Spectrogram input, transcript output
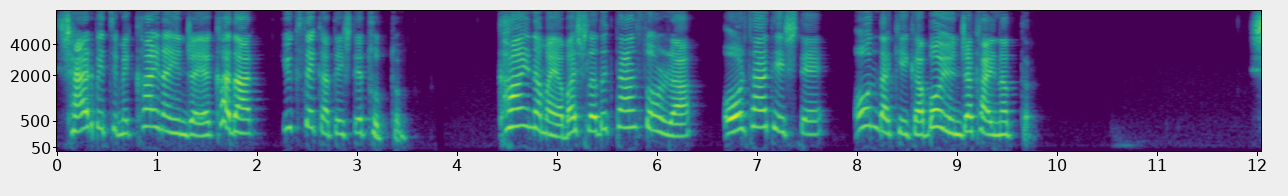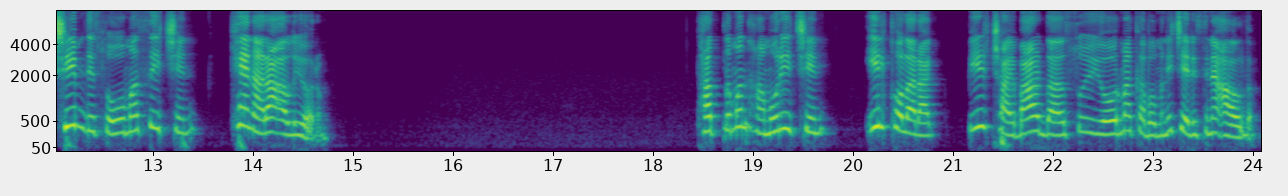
Şerbetimi kaynayıncaya kadar yüksek ateşte tuttum. Kaynamaya başladıktan sonra orta ateşte 10 dakika boyunca kaynattım. Şimdi soğuması için kenara alıyorum. Tatlımın hamuru için ilk olarak bir çay bardağı suyu yoğurma kabımın içerisine aldım.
